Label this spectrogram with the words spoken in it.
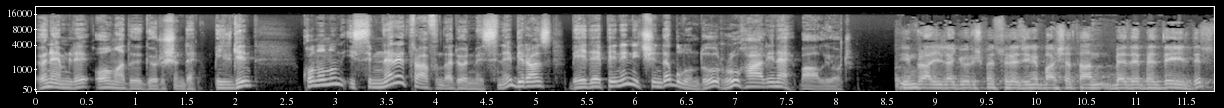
önemli olmadığı görüşünde. Bilgin, konunun isimler etrafında dönmesini biraz BDP'nin içinde bulunduğu ruh haline bağlıyor. İmralı ile görüşme sürecini başlatan BDP değildir.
